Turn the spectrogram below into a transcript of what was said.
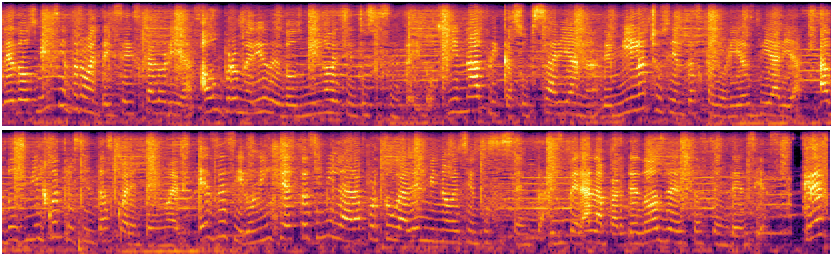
de 2.196 calorías a un promedio de 2.962. Y en África subsahariana, de 1.800 calorías diarias a 2.449. Es decir, una ingesta similar a Portugal en 1960. Espera la parte 2 de estas tendencias. ¿Crees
